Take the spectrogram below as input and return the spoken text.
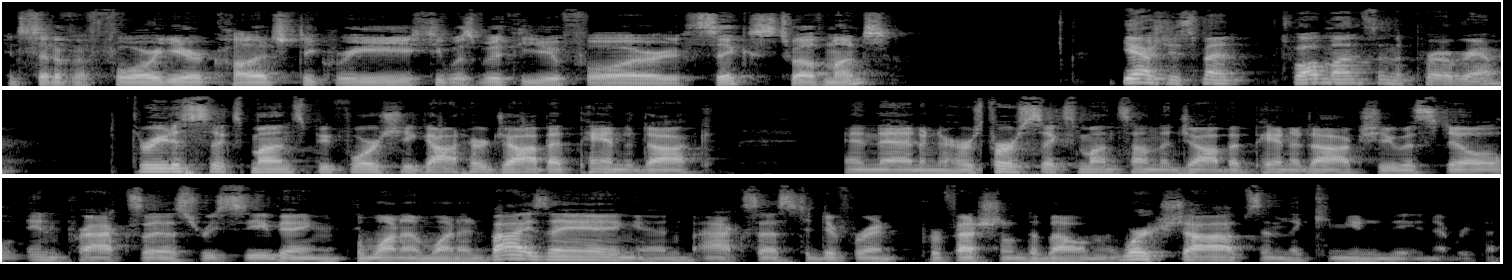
instead of a four year college degree, she was with you for six, 12 months? Yeah, she spent 12 months in the program, three to six months before she got her job at PandaDoc. And then in her first six months on the job at PandaDoc, she was still in Praxis, receiving one on one advising and access to different professional development workshops in the community and everything.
